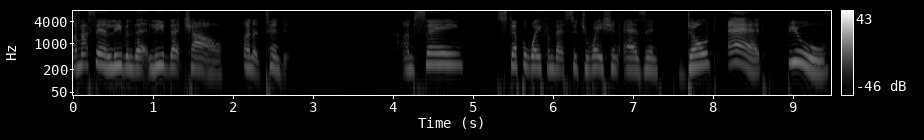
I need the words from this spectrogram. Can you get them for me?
I'm not saying leaving that leave that child unattended. I'm saying step away from that situation as in don't add fuel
